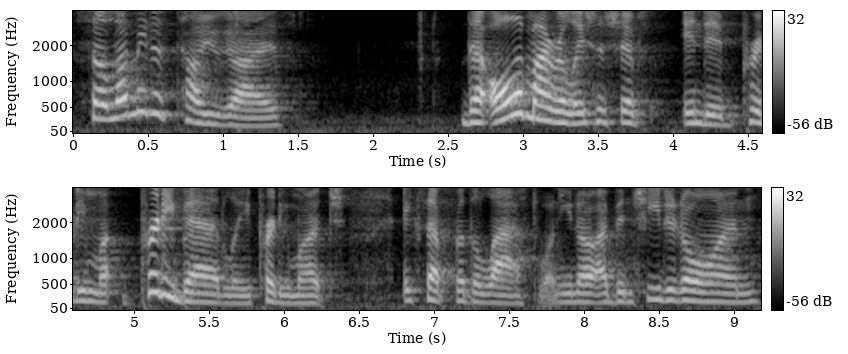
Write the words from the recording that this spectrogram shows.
So let me just tell you guys that all of my relationships ended pretty much pretty badly, pretty much, except for the last one. You know, I've been cheated on.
